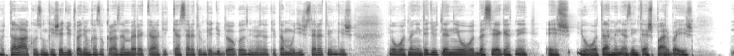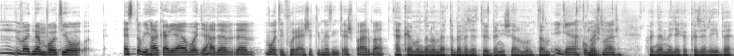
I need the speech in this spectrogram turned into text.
hogy találkozunk és együtt vagyunk azokkal az emberekkel, akikkel szeretünk együtt dolgozni, meg akit amúgy is szeretünk, és jó volt megint együtt lenni, jó volt beszélgetni, és jó volt elmenni az Interspárba is. Vagy nem volt jó, ez Tobi Hákári elmondja, de, de volt egy fura esetünk az Interspárba. El kell mondanom, mert a bevezetőben is elmondtam. Igen, akkor hogy, most már. Hogy nem megyek a közelébe.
